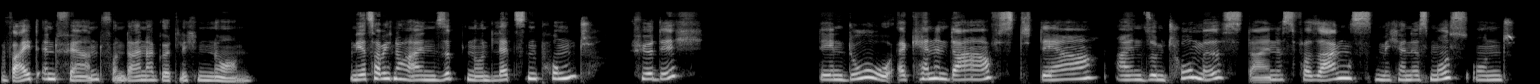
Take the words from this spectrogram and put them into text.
weit entfernt von deiner göttlichen Norm. Und jetzt habe ich noch einen siebten und letzten Punkt für dich den du erkennen darfst, der ein Symptom ist deines Versagensmechanismus und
